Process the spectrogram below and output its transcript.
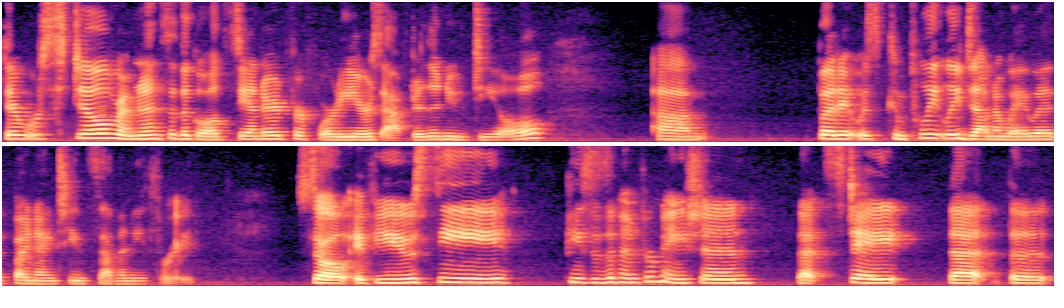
there were still remnants of the gold standard for 40 years after the New Deal, um, but it was completely done away with by 1973. So if you see pieces of information that state that the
